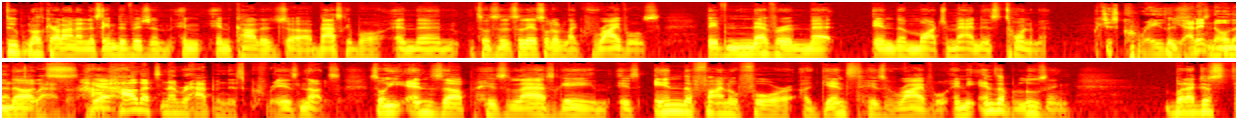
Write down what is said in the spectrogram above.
Duke North Carolina in the same division in in college uh, basketball, and then so, so so they're sort of like rivals. They've never met in the March Madness tournament. which is crazy. Which I didn't know that nuts. How, Yeah. how that's never happened is crazy. is nuts. So he ends up his last game is in the final four against his rival, and he ends up losing. But I just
